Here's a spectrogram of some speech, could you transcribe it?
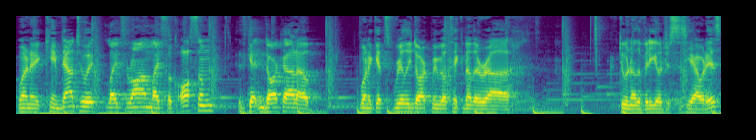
When it came down to it, lights are on, lights look awesome. It's getting dark out. I'll, when it gets really dark, maybe I'll take another, uh, do another video just to see how it is.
